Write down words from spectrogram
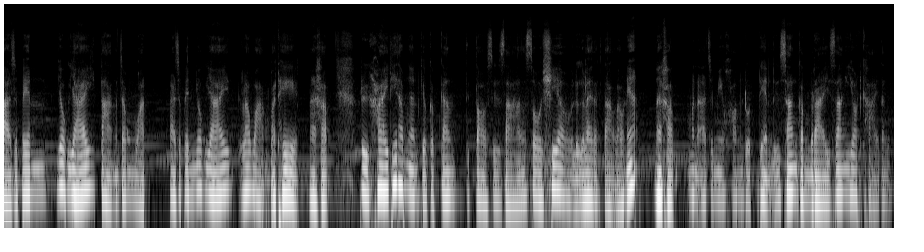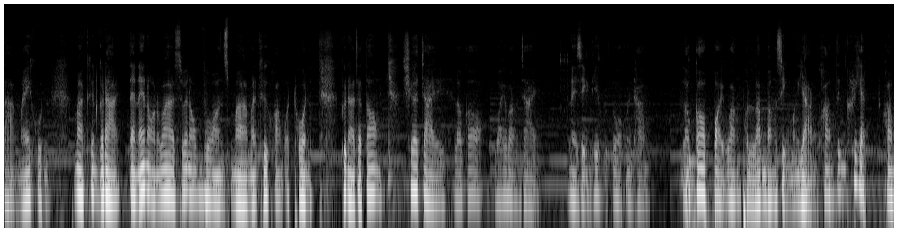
อาจจะเป็นโยกย้ายต่างจังหวัด อาจจะเป็นยกย้ายระหว่างประเทศนะครับ หรือใครที่ทำงานเกี่ยวกับการติดต่อสื่อสารโซเชียลหรืออะไรต่างๆ เหล่านี้นะครับ มันอาจจะมีความโดดเด่นหรือสร้างกำไรสร้างยอดขายต่างๆ มาให้คุณมากขึ้นก็ได้ แต่แน่นอนว่า Seven of Wands มา มันคือความอดทน คุณอาจจะต้องเชื่อใจแล้วก็ไว้วางใจในสิ่งที่ตัวคุณทำ แล้วก็ปล่อยวางผลลัพธ์บางสิ่งบางอย่าง ความตึงเครียด ความ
